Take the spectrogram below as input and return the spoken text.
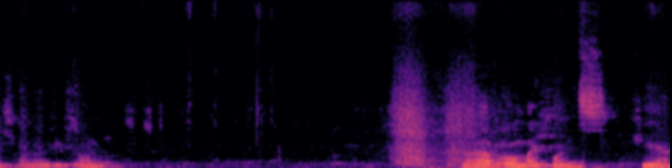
this one already done. So I have all my points here.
